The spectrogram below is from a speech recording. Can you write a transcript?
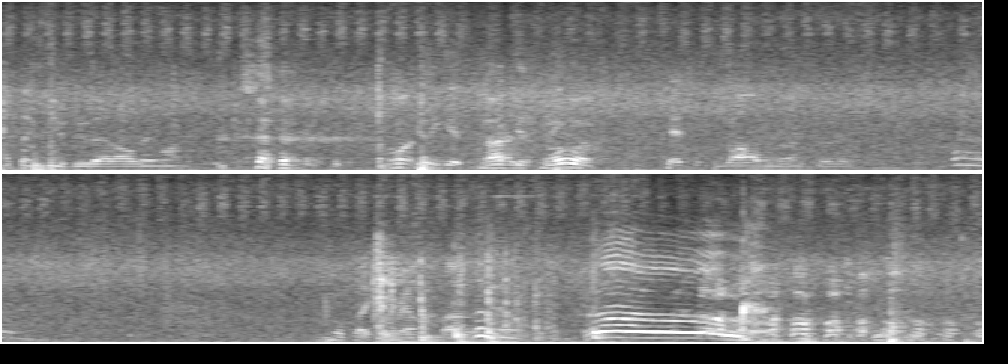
I think you do that all day long. Once he gets tired, it. catches the ball and runs with it. We'll take it around the five now. Oh!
